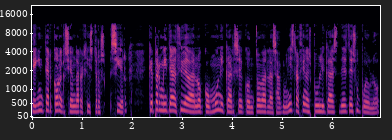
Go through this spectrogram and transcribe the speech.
interconexión de registros SIR que permite al ciudadano comunicarse con todas las administraciones públicas desde su pueblo.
